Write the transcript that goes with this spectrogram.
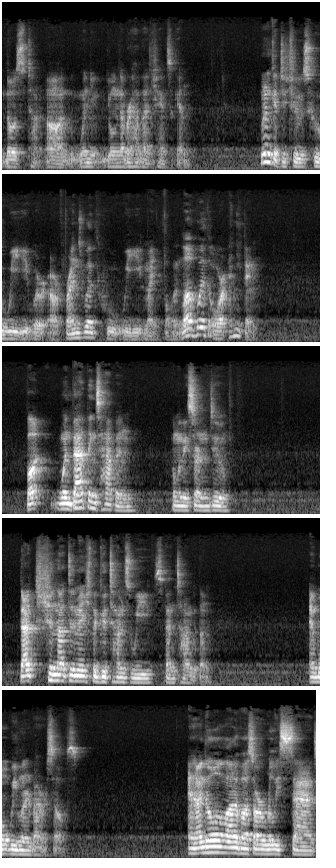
those time uh, when you you'll never have that chance again. We don't get to choose who we were are friends with, who we might fall in love with, or anything. But when bad things happen, and when they certainly do, that should not diminish the good times we spend time with them and what we learn about ourselves. I know a lot of us are really sad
